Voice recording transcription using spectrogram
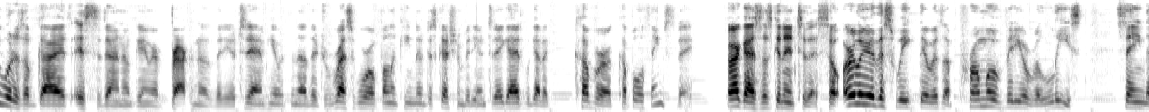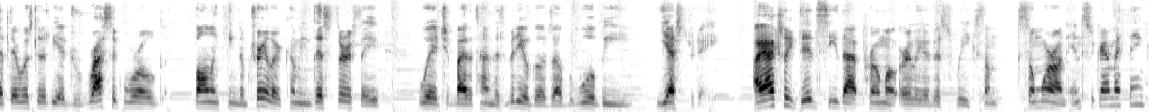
what is up guys? It's the Dino Gamer back with another video. Today I'm here with another Jurassic World Fallen Kingdom discussion video, and today guys we gotta cover a couple of things today. Alright guys, let's get into this. So earlier this week there was a promo video released saying that there was going to be a Jurassic World Fallen Kingdom trailer coming this Thursday, which by the time this video goes up will be yesterday. I actually did see that promo earlier this week, some somewhere on Instagram I think,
